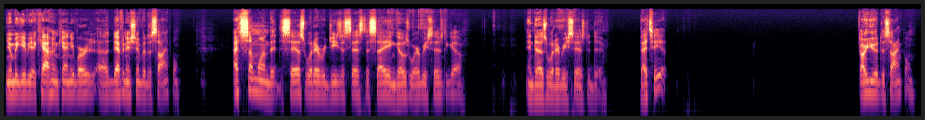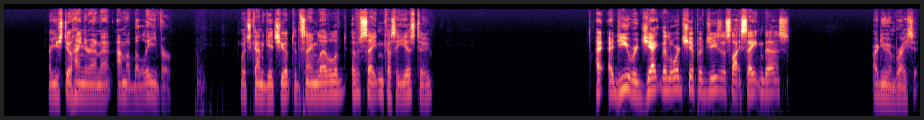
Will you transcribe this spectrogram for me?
You want me to give you a Calhoun County uh, definition of a disciple? That's someone that says whatever Jesus says to say and goes wherever he says to go and does whatever he says to do. That's it. Are you a disciple? Are you still hanging around that? I'm a believer, which kind of gets you up to the same level of, of Satan because he is too. Do you reject the lordship of Jesus like Satan does? Or do you embrace it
